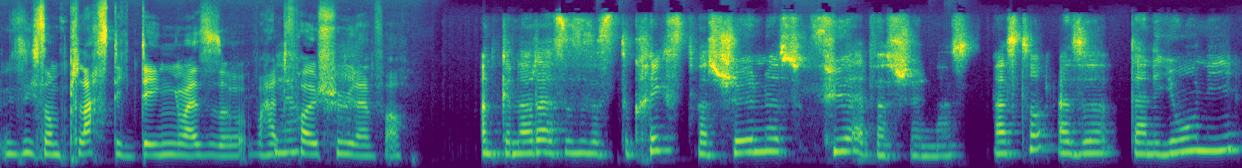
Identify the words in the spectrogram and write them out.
nicht so ein Plastikding, weißt du, so, halt ja. voll schön einfach. Und genau das ist es, du kriegst was Schönes für etwas Schönes. Weißt du? Also deine Joni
